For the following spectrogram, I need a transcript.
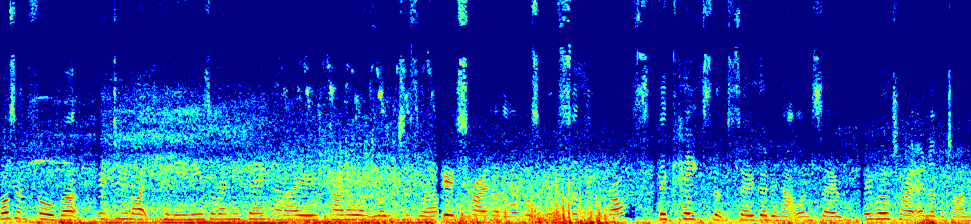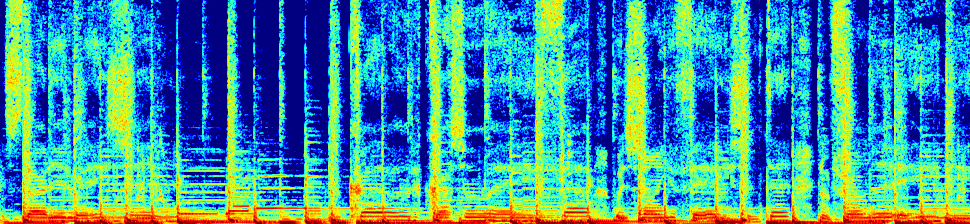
wasn't full, but we didn't do like paninis or anything, and I kind of want lunch as well. Go try another one. What's called? Southern Cross. The cakes look so good in that one, so we will try it another time. started racing crowd across the way was on your face And then from the 80s Someone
